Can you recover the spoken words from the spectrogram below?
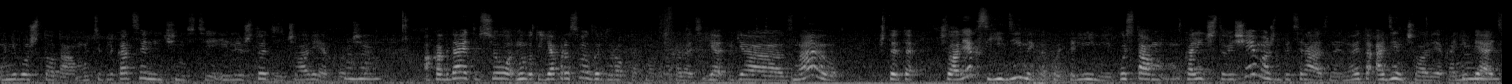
У него что там, мультипликация личности или что это за человек вообще. Мгм. А когда это все, ну вот я про свой гардероб так могу сказать, я, я знаю, что это человек с единой какой-то линией. Пусть там количество вещей может быть разное, но это один человек, а не Мгм. пять.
